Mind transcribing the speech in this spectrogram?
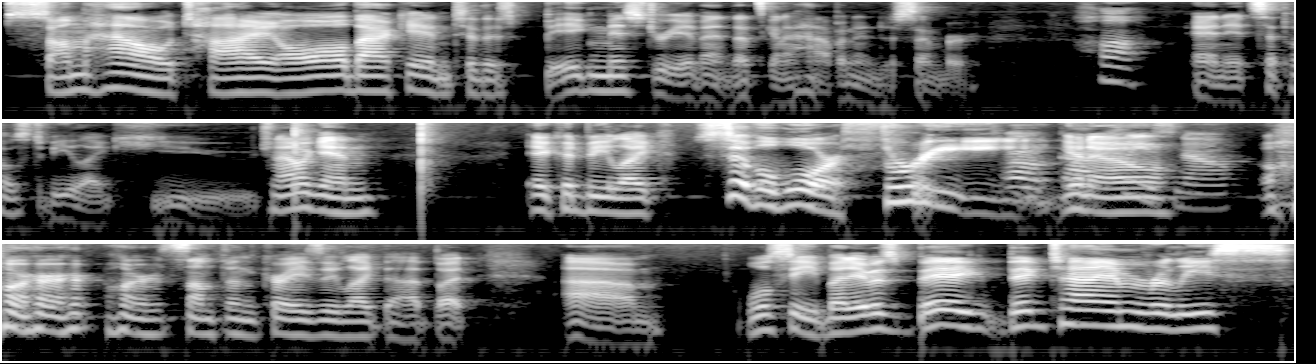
somehow tie all back into this big mystery event that's going to happen in December. Huh. And it's supposed to be like huge. Now again, it could be like Civil War 3, Oh God, you know no. or or something crazy like that. But um, we'll see. But it was big, big time release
